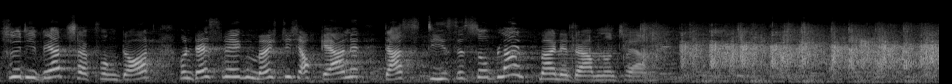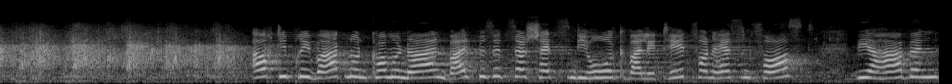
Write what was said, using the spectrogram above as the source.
für die Wertschöpfung dort. Deswegen möchte ich auch gerne, dass dieses so bleibt, meine Damen und Herren. Auch die privaten und kommunalen Waldbesitzer schätzen die hohe Qualität von Hessen Forst. Wir haben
